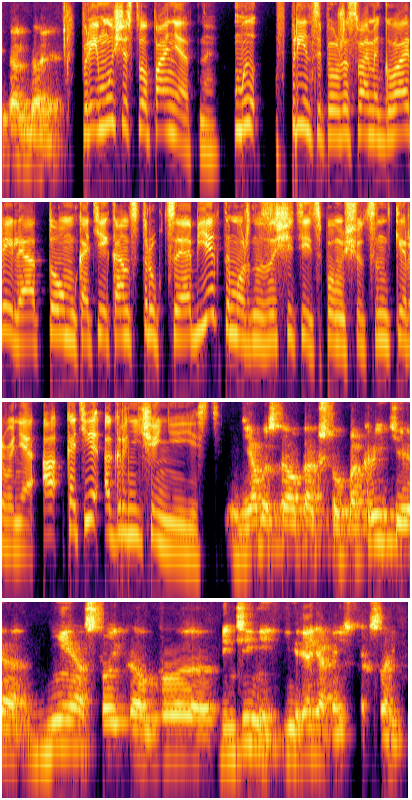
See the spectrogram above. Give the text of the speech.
и так далее. Преимущества понятны. Мы, в принципе, уже с вами говорили о том, какие конструкции объекты можно защитить с помощью цинкирования, а какие ограничения есть? Я бы сказал так, что покрытие не стойко в бензине и ряде органических растворителей.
